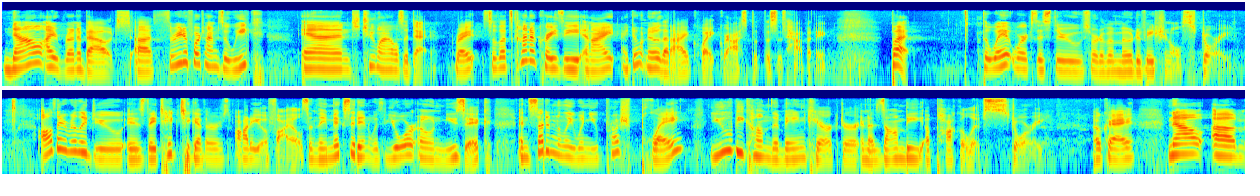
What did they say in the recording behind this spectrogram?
now I run about uh, three to four times a week and two miles a day, right? So that's kind of crazy, and I, I don't know that I quite grasp that this is happening. But the way it works is through sort of a motivational story all they really do is they take together audio files and they mix it in with your own music. And suddenly, when you push play, you become the main character in a zombie apocalypse story. Okay. Now, um,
